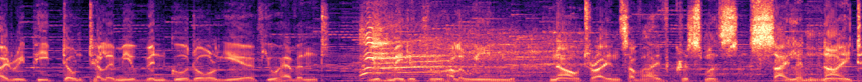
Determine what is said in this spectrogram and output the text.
I repeat, don't tell him you've been good all year if you haven't. You've made it through Halloween. Now try and survive Christmas. Silent Night,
